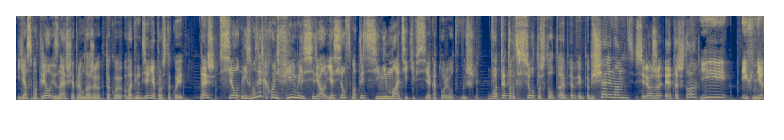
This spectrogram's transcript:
Я смотрел, и знаешь, я прям даже такой, в один день я просто такой, знаешь, сел не смотреть какой-нибудь фильм или сериал, я сел смотреть синематики все, которые вот вышли. Вот это вот все то, что вот об- об- обещали нам, Сережа, это что? И их нет.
